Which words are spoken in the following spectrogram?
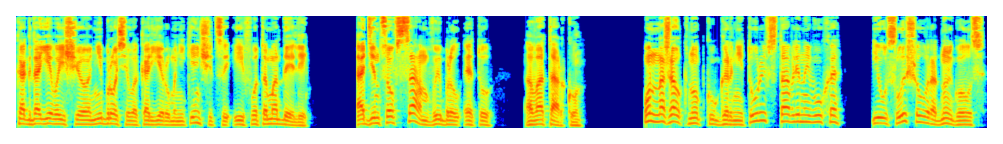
когда Ева еще не бросила карьеру манекенщицы и фотомодели. Одинцов сам выбрал эту аватарку. Он нажал кнопку гарнитуры, вставленной в ухо, и услышал родной голос.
